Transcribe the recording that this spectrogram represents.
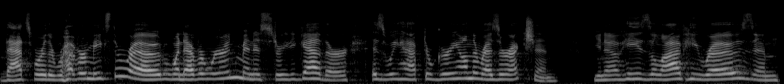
that's where the rubber meets the road whenever we're in ministry together is we have to agree on the resurrection you know, he's alive, he rose, and,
